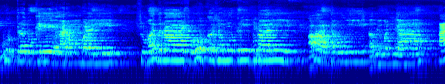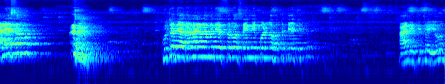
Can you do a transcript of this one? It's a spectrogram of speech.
पुत्र दुखे आरंबळली सुभद्रा शोक समुद्री बुडाली आठवणी अभिमन्या. आले सर्व त्या रणांगणामध्ये सर्व सैन्य पडलं होतं त्या तिथं. आणि तिथं येऊन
